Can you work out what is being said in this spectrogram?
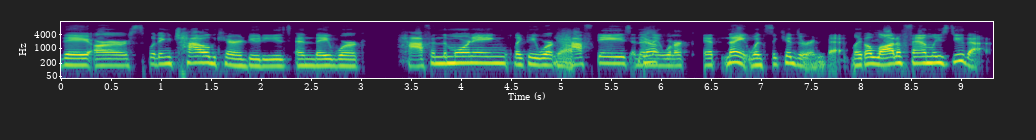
they are splitting childcare duties and they work half in the morning, like they work Yeah. half days and then they work at night once the kids are in bed. Like a lot of families do that.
